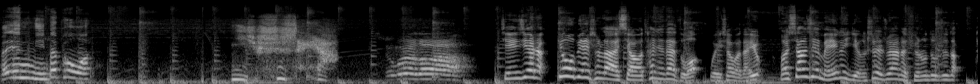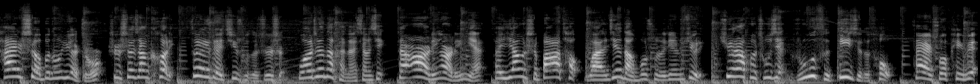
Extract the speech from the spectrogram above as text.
哎呀，你别碰我！你是谁呀？小鬼子。紧接着又变成了小太监在左，韦小宝在右。我相信每一个影视专业的学生都知道，拍摄不能越轴是摄像课里最最基础的知识。我真的很难相信，在二零二零年，在央视八套晚间档播出的电视剧里，居然会出现如此低级的错误。再说配乐，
